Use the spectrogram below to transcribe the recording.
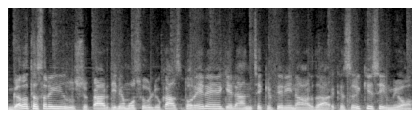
Galatasaray'ın süper dinamosu Lucas Torreira'ya gelen tekliflerin ardı arkası kesilmiyor.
